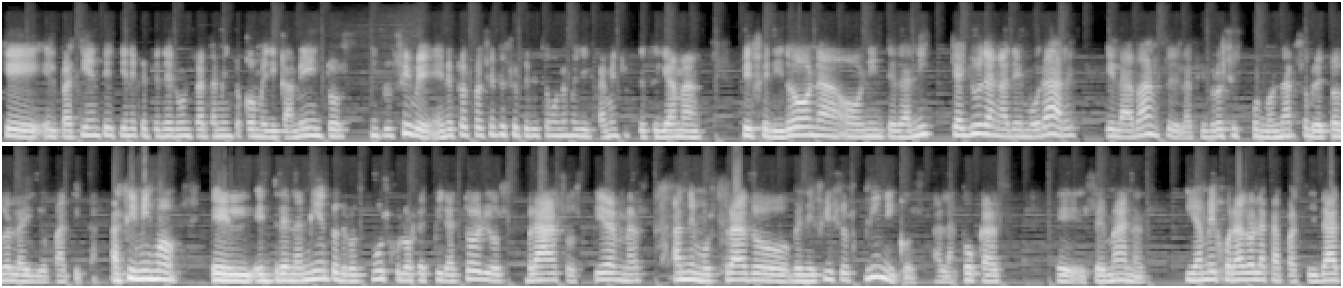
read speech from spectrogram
que el paciente tiene que tener un tratamiento con medicamentos. Inclusive en estos pacientes se utilizan unos medicamentos que se llaman pirferidona o nintedanib, que ayudan a demorar el avance de la fibrosis pulmonar, sobre todo la idiopática. Asimismo, el entrenamiento de los músculos respiratorios, brazos, piernas, han demostrado beneficios clínicos a las pocas eh, semanas y ha mejorado la capacidad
